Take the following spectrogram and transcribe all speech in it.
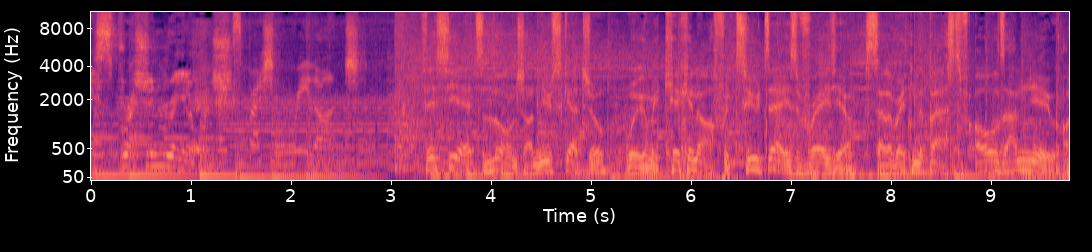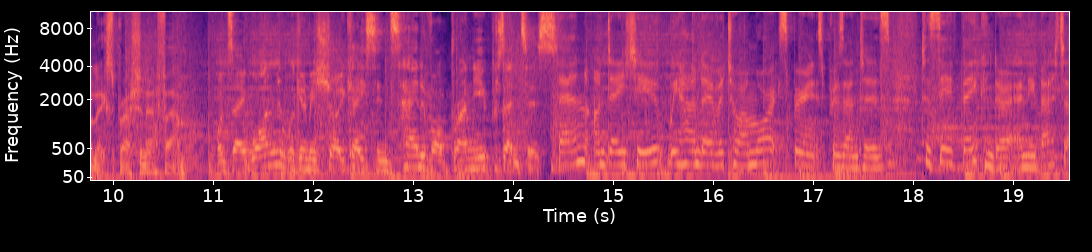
Xpression Relaunch. Xpression Relaunch. This year, to launch our new schedule, we're going to be kicking off with two days of radio, celebrating the best of old and new on Xpression FM. On day one, we're going to be showcasing 10 of our brand new presenters. Then, on day two, we hand over to our more experienced presenters to see if they can do it any better.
